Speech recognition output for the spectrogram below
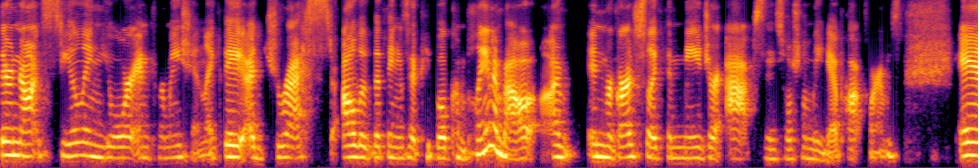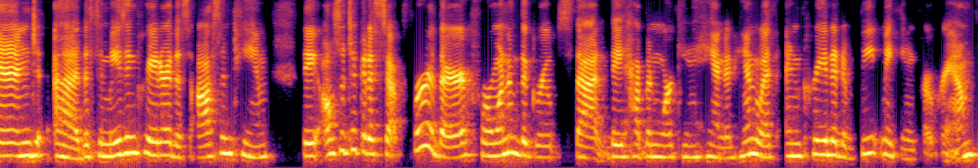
they're not stealing your information. Like they addressed all of the things that people complain about um, in regards to like the major apps and social media platforms. And uh, this amazing creator, this awesome team, they also took it a step further for one of the groups that they have been working hand in hand with and created a beat making program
